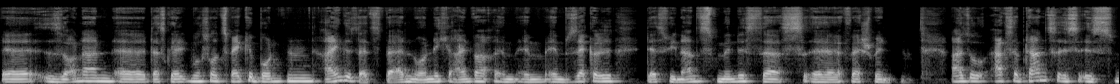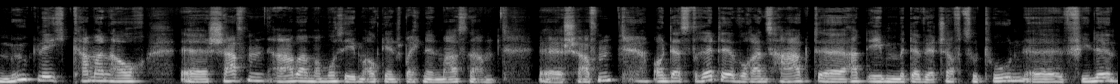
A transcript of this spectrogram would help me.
äh, sondern äh, das Geld muss nur zweckgebunden eingesetzt werden und nicht einfach im, im, im Säckel des Finanzministers äh, verschwinden. Also Akzeptanz ist, ist möglich, kann man auch äh, schaffen, aber man muss eben auch die entsprechenden Maßnahmen äh, schaffen. Und das Dritte, woran es hakt, äh, hat eben mit der Wirtschaft zu tun. Äh, viele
